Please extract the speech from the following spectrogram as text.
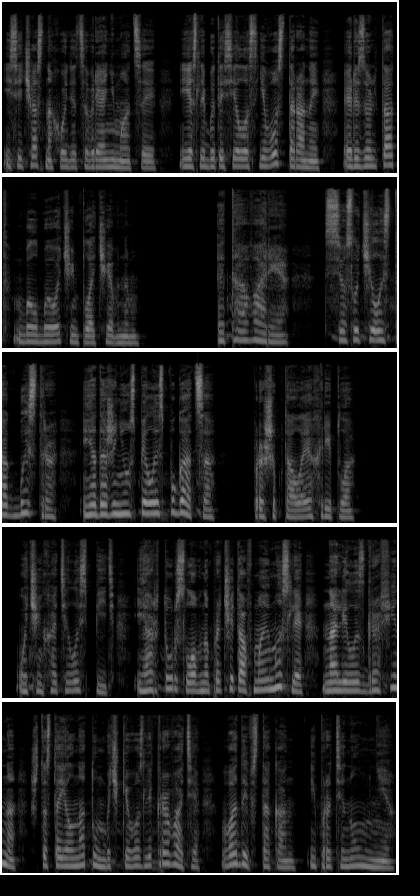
и сейчас находится в реанимации. Если бы ты села с его стороны, результат был бы очень плачевным. Это авария. Все случилось так быстро, я даже не успела испугаться, прошептала я хрипло. Очень хотелось пить, и Артур, словно прочитав мои мысли, налил из графина, что стоял на тумбочке возле кровати, воды в стакан и протянул мне.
